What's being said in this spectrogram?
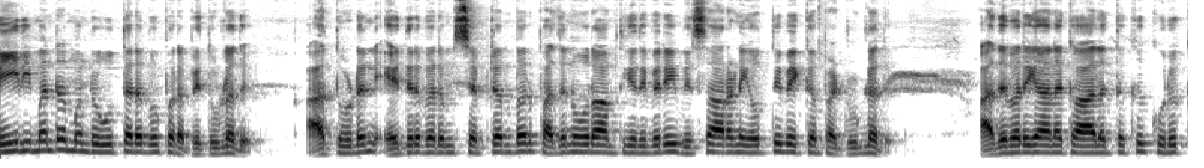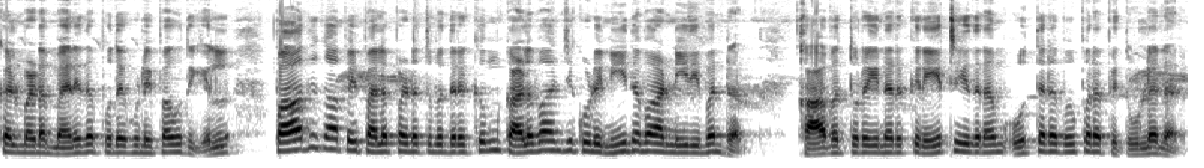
நீதிமன்றம் இன்று உத்தரவு பிறப்பித்துள்ளது. அத்துடன் எதிர்வரும் செப்டம்பர் பதினோராம் தேதி வரை விசாரணை ஒத்திவைக்கப்பட்டுள்ளது. அதுவரையான காலத்துக்கு குருக்கள் மடம் மனித புதைக்குழி பகுதியில் பாதுகாப்பை பலப்படுத்துவதற்கும் களுவாஞ்சிக்குடி நீதவான் நீதிமன்றம் காவல்துறையினருக்கு நேற்றைய தினம் உத்தரவு பிறப்பித்துள்ளனர்.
